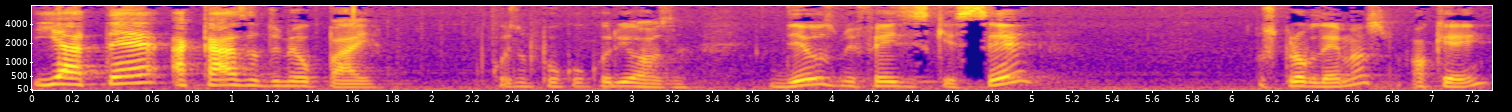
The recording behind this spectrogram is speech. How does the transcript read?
E até a casa do meu pai. Coisa um pouco curiosa. Deus me fez esquecer os problemas, ok,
